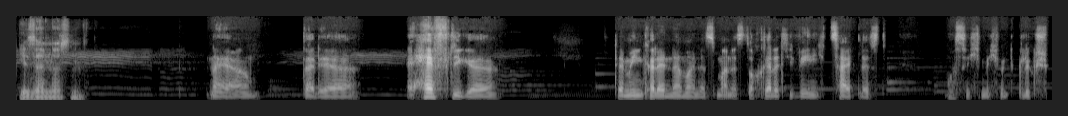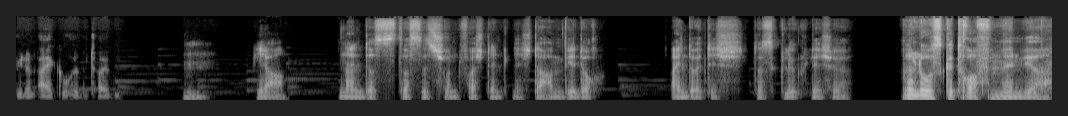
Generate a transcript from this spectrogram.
hier sein müssen? Naja, da der heftige Terminkalender meines Mannes doch relativ wenig Zeit lässt, muss ich mich mit Glücksspiel und Alkohol betäuben. Hm. Ja. Nein, das, das ist schon verständlich. Da haben wir doch eindeutig das glückliche Los getroffen, wenn wir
